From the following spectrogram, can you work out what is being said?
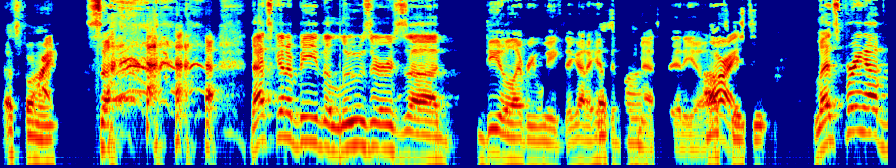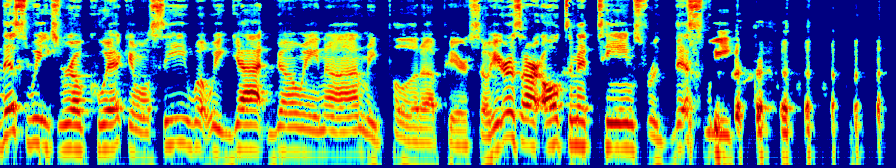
That's fine. So that's going to be the losers uh, deal every week. They got to hit That's the mess video. I'll All right. Let's bring up this week's real quick and we'll see what we got going on. Let me pull it up here. So here's our ultimate teams for this week.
